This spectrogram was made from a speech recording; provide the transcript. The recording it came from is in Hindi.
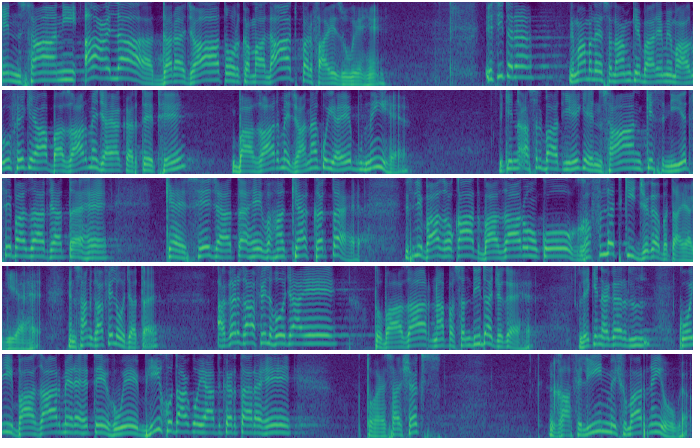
इंसानी आला दराजात और कमालात पर फायज हुए हैं। इसी तरह इमाम सलाम के बारे में मरूफ़ है कि आप बाज़ार में जाया करते थे, बाज़ार में जाना कोई ऐब नहीं है। लेकिन असल बात यह है कि इंसान किस नीयत से बाज़ार जाता है, कैसे जाता है, वहाँ क्या करता है। इसलिए बाज़ अवत बाज़ारों को गफलत की जगह बताया गया है। इंसान गाफिल हो जाता है। अगर गाफिल हो जाए तो बाज़ार नापसंदीदा जगह है। लेकिन अगर कोई बाज़ार में रहते हुए भी खुदा को याद करता रहे तो ऐसा शख्स गाफिलीन में शुमार नहीं होगा।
